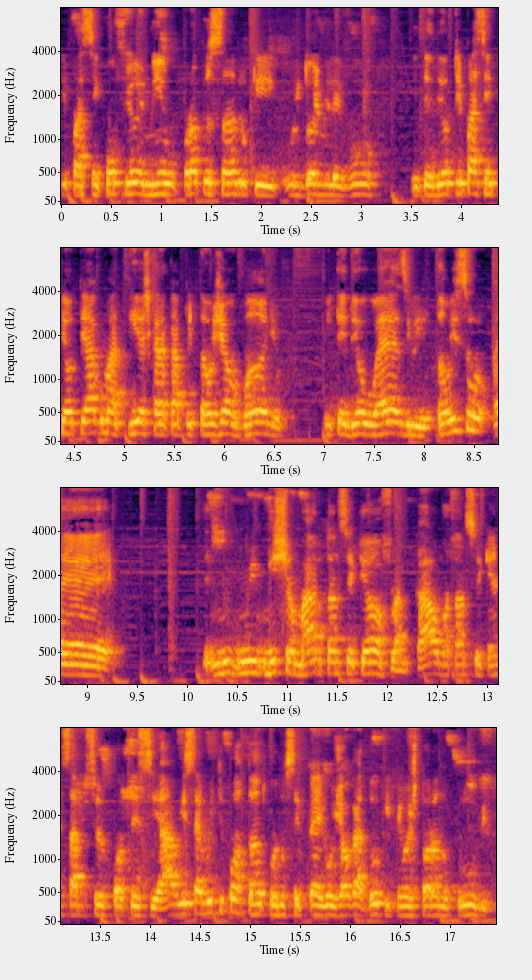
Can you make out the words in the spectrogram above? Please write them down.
tipo assim, confiou em mim, o próprio Sandro, que os dois me levou, entendeu? Tipo assim, tem o Thiago Matias, que era capitão, Geovânio, entendeu? Wesley. Então isso é, me, me, chamaram, tá não sei o que, ó, Flávio, calma, tá não sei o que, a gente sabe o seu potencial. Isso é muito importante quando você pega um jogador que tem uma história no clube,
